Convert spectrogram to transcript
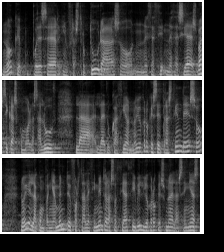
¿no? que puede ser infraestructuras o necesidades básicas como la salud, la, educación. ¿no? Yo creo que se trasciende eso ¿no? y el acompañamiento y fortalecimiento de la sociedad civil yo creo que es una de las señas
